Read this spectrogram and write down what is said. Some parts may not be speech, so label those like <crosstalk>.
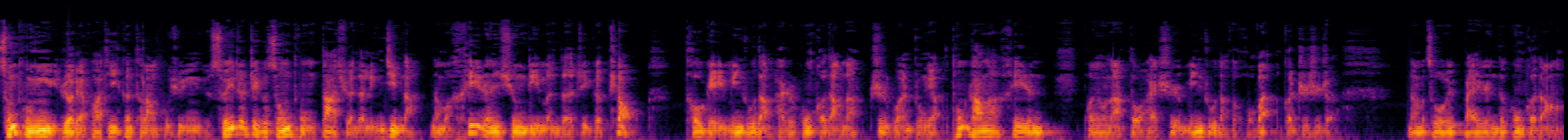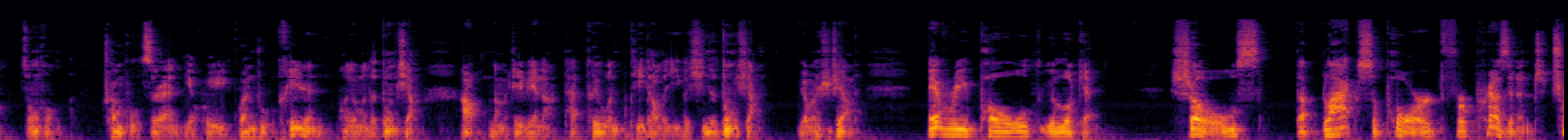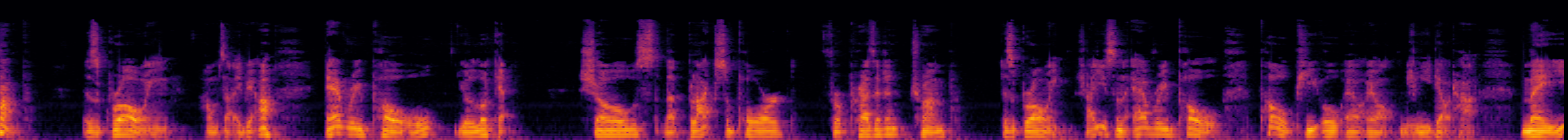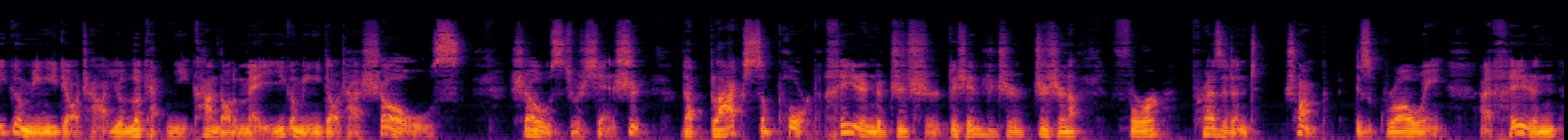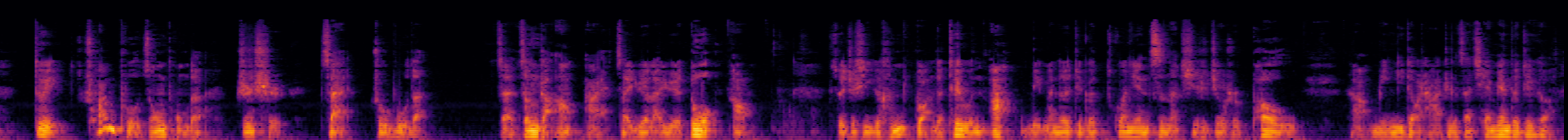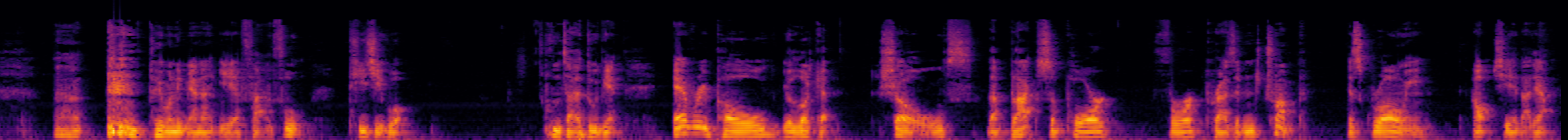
总统英语热点话题，跟特朗普学英语。随着这个总统大选的临近呐，那么黑人兄弟们的这个票投给民主党还是共和党呢，至关重要。通常呢，黑人朋友呢都还是民主党的伙伴和支持者。那么作为白人的共和党总统，川普自然也会关注黑人朋友们的动向。好，那么这边呢，他推文提到了一个新的动向，原文是这样的：Every poll you look at shows. that black support for President Trump is growing. growing。好，我们再来一遍啊。Every ah, poll you look at shows that black support for President Trump is growing。啥意思呢？Every poll poll p o l l 民意调查，每一个民意调查，you look at 你看到的每一个民意调查 shows shows 就是显示 that black support 黑人的支持对谁的支持支持呢？？for President Trump is growing，哎，黑人对川普总统的支持在逐步的在增长，哎，在越来越多啊，所以这是一个很短的推文啊，里面的这个关键字呢，其实就是 poll 啊，民意调查，这个在前面的这个呃 <coughs> 推文里面呢也反复提及过。我们再来读一遍，Every poll you look at。shows that black support for President Trump is growing。好，谢谢大家。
